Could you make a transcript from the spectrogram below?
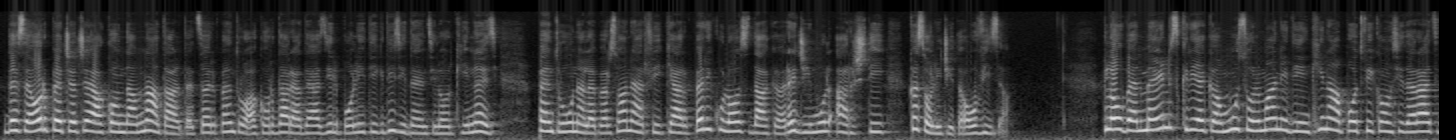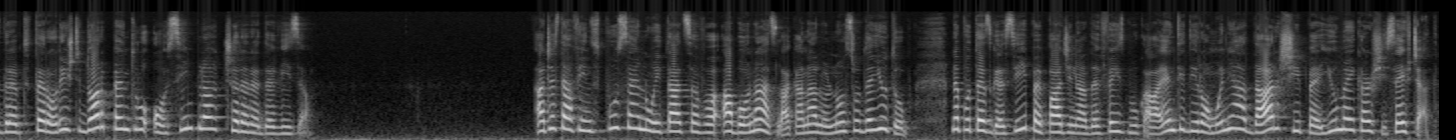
Deseori, PCC a condamnat alte țări pentru acordarea de azil politic dizidenților chinezi. Pentru unele persoane ar fi chiar periculos dacă regimul ar ști că solicită o viză. Globe and Mail scrie că musulmanii din China pot fi considerați drept teroriști doar pentru o simplă cerere de viză. Acestea fiind spuse, nu uitați să vă abonați la canalul nostru de YouTube. Ne puteți găsi pe pagina de Facebook a NTD România, dar și pe YouMaker și SafeChat.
